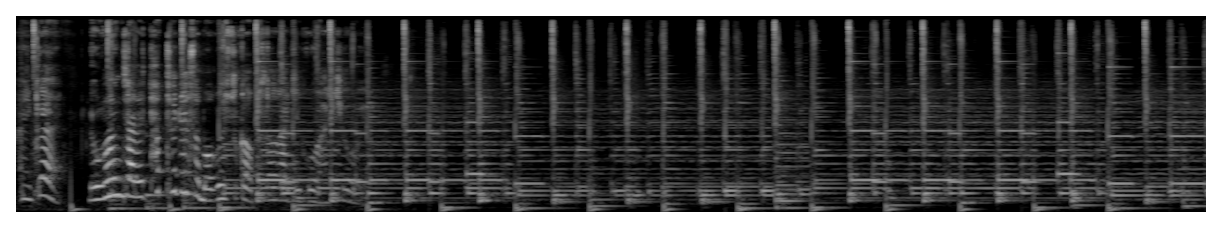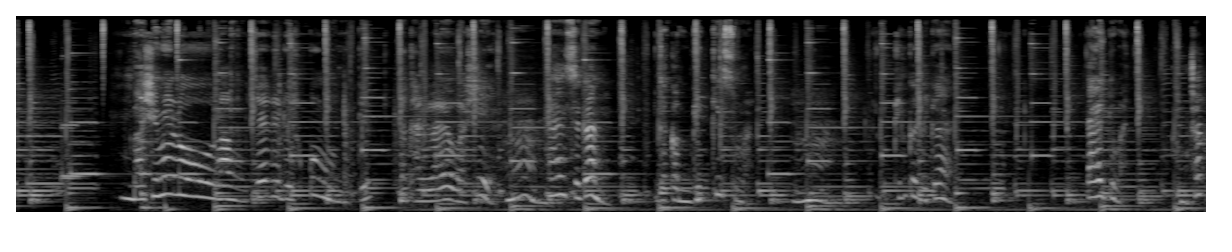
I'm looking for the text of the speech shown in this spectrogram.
아, 이게 노른자를 터트려서 먹을 수가 없어가지고 아쉬워 마시멜로랑 젤리를 섞어 먹는 느낌? 다 달라요 맛이. 음, 하얀색은 약간 밀키스 맛, 음. 핑크색은 딸기 맛. 진짜?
